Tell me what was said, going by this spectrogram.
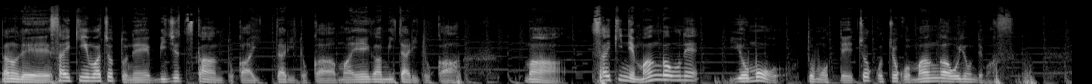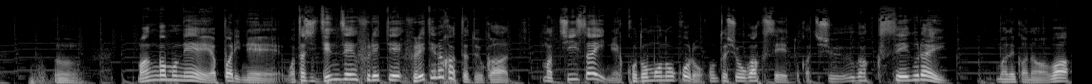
なので最近はちょっとね美術館とか行ったりとか、まあ、映画見たりとかまあ最近ね漫画をね読もうと思ってちょこちょこ漫画を読んでます。うん。漫画もねやっぱりね私全然触れて触れてなかったというか、まあ、小さいね子供の頃ほんと小学生とか中学生ぐらいまでかなは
